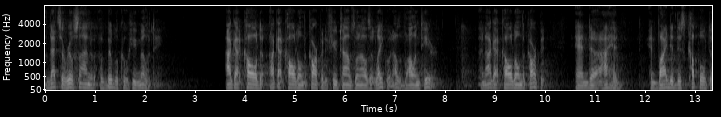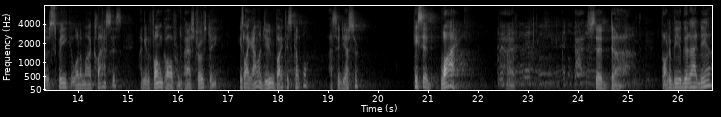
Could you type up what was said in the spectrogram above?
that's a real sign of, of, biblical humility. I got, called, I got called on the carpet a few times when I was at Lakewood. I was a volunteer. And I got called on the carpet. And uh, I had invited this couple to speak at one of my classes. I get a phone call from Pastor Osteen. He's like, Alan, do you invite this couple? I said, Yes, sir. He said, Why? I, I said, uh, Thought it'd be a good idea.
